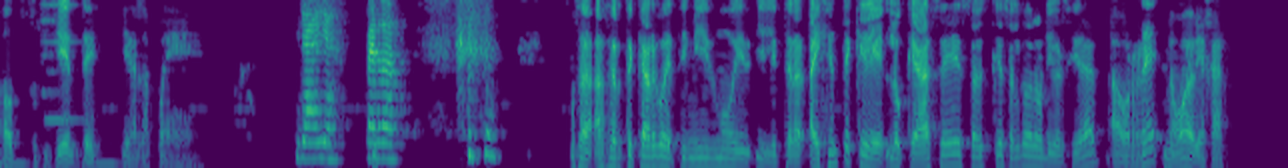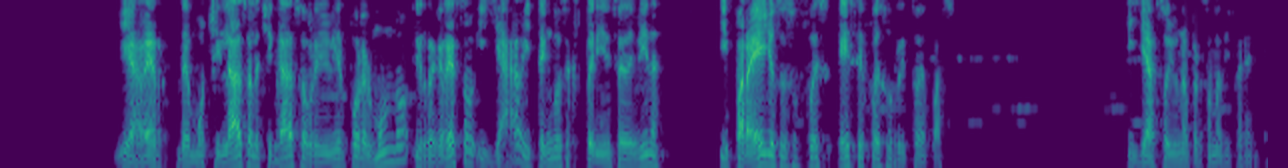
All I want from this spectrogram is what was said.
autosuficiente. la pues. Ya, ya, perdón. o sea, hacerte cargo de ti mismo y, literal. Hay gente que lo que hace es, ¿sabes qué? Salgo de la universidad, ahorré, me voy a viajar. Y a ver, de mochilazo a la chicada, sobrevivir por el mundo y regreso y ya, y tengo esa experiencia de vida. Y para ellos eso fue, ese fue su rito de paso. Y ya soy una persona diferente.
